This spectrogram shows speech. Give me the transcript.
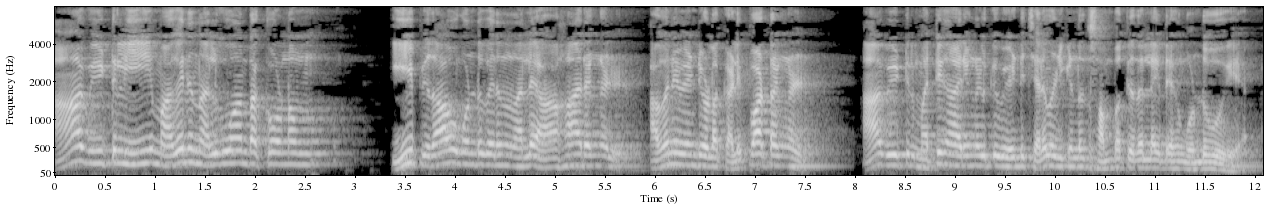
ആ വീട്ടിൽ ഈ മകന് നൽകുവാൻ തക്കവണ്ണം ഈ പിതാവ് കൊണ്ടുവരുന്ന നല്ല ആഹാരങ്ങൾ അവന് വേണ്ടിയുള്ള കളിപ്പാട്ടങ്ങൾ ആ വീട്ടിൽ മറ്റു കാര്യങ്ങൾക്ക് വേണ്ടി ചെലവഴിക്കേണ്ടത് സമ്പത്ത് ഇതെല്ലാം ഇദ്ദേഹം കൊണ്ടുപോവുകയാണ്.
